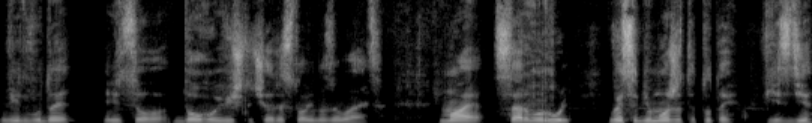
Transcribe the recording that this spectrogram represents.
від води і від цього довговічно через то і називається. Має серворуль. Ви собі можете тут в їзді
